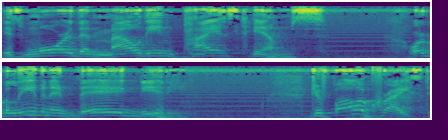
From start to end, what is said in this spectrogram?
is more than mouthing pious hymns or believing in vague deity. To follow Christ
